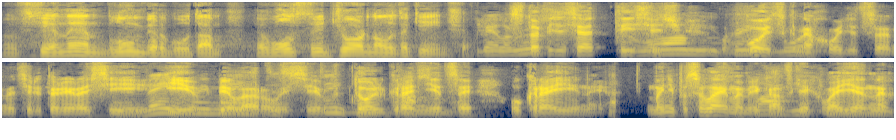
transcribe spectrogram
в CNN, Bloomberg, там Wall Street Journal і таке інше. 150 тысяч войск находится на территории России и в Беларуси вдоль границы Украины. Мы не посылаем американских военных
